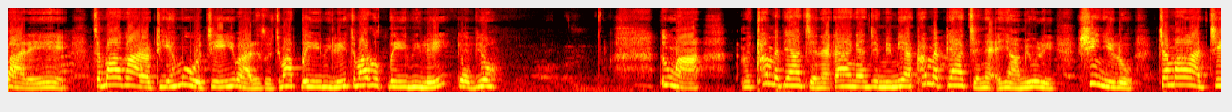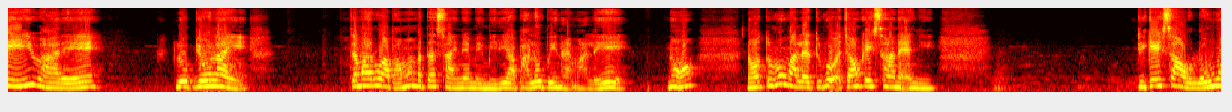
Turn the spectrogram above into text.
ပါတယ်ကျမကတော့ဒီအမှုကိုကြည်အေးပါတယ်ဆိုကျမသေးပြီလေကျမတို့သေးပြီလေကဲပြောသူ့မှာထွက်မပြကျင်တဲ့ကာယကံချင်းမိမိကထွက်မပြကျင်တဲ့အရာမျိုးတွေရှိနေလို့ကျမကကြည်ရပါတယ်လို့ပြောလိုက်ရင်ကျမတို့ကဘာမှမသက်ဆိုင်တဲ့မိမိတွေကဘာလုပ်ပေးနိုင်မှာလဲနော်နော်သူတို့မှလည်းသူတို့အကြောင်းကိစ္စနဲ့အညီဒီကိစ္စကိုလုံးဝ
